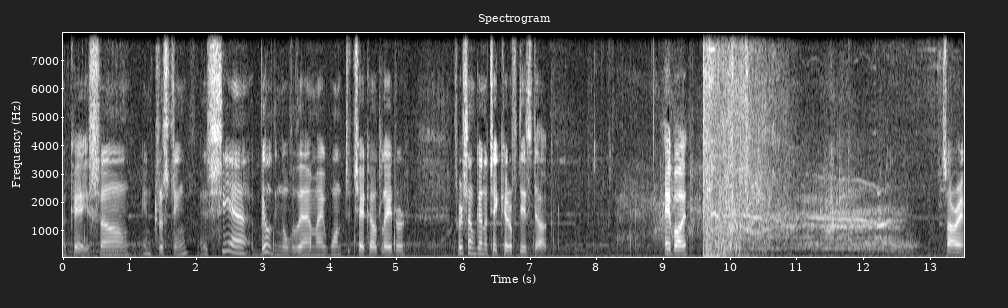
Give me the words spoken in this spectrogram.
Okay, so interesting. I see a, building over there I might want to check out later. First I'm gonna take care of this dog. Hey boy. Sorry.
